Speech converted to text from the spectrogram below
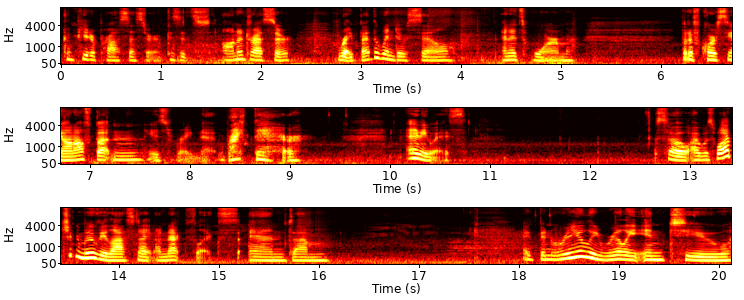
computer processor because it's on a dresser right by the windowsill and it's warm. But of course, the on off button is right, right there. Anyways, so I was watching a movie last night on Netflix and um, I've been really, really into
